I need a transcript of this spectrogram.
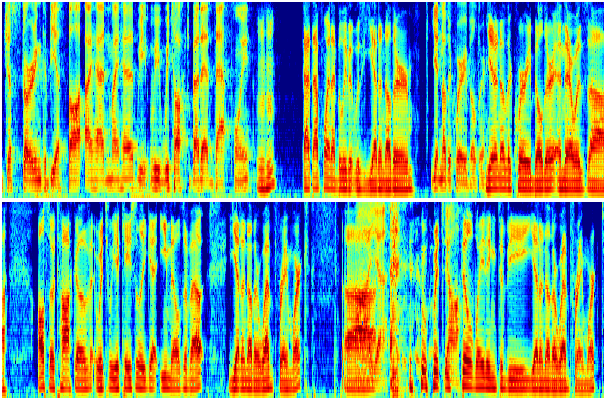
just starting to be a thought I had in my head. We we, we talked about it at that point. At that point, I believe it was yet another Yet another query builder. yet another query builder, and there was uh, also talk of which we occasionally get emails about yet another web framework. Ah, Uh, yes. which is still waiting to be yet another web framework.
